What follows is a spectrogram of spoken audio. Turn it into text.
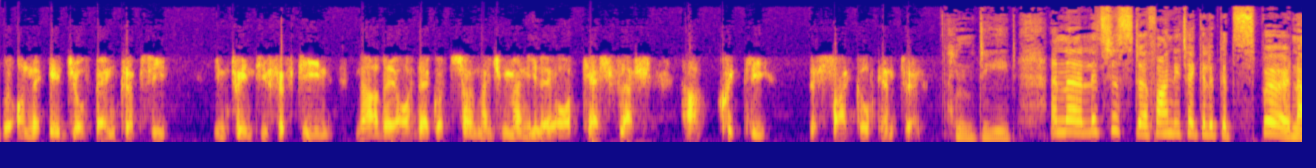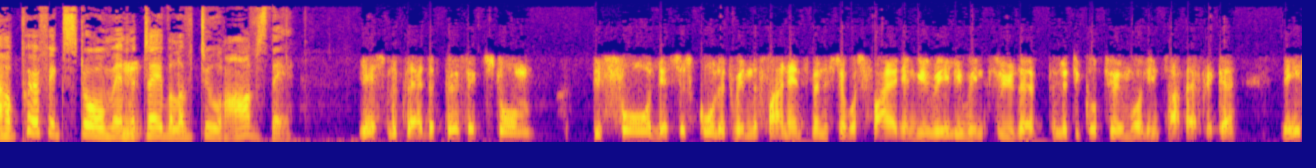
were on the edge of bankruptcy in 2015. Now they are, they've got so much money, they are cash flush. How quickly the cycle can turn. Indeed. And uh, let's just uh, finally take a look at Spur now. Perfect storm in mm. a table of two halves there. Yes, look, they had the perfect storm before, let's just call it when the finance minister was fired and we really went through the political turmoil in South Africa. They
